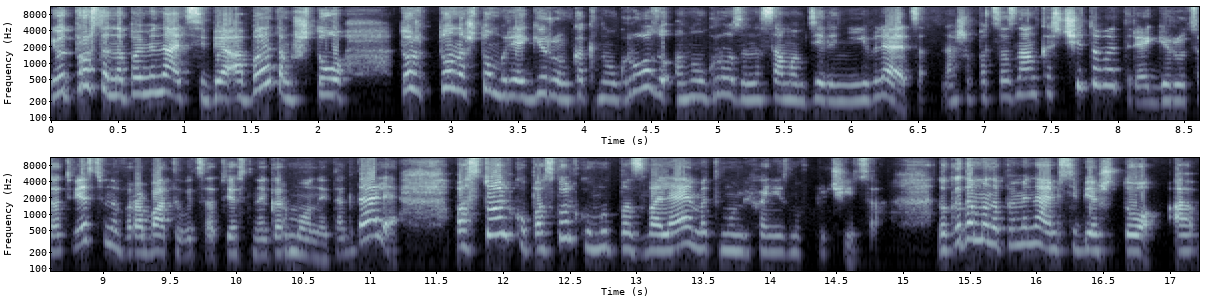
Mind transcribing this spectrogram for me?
И вот просто напоминать себе об этом, что то, то, на что мы реагируем как на угрозу, оно угрозой на самом деле не является. Наша подсознанка считывает, реагирует соответственно, вырабатывает соответственные гормоны и так далее, постольку, поскольку мы позволяем этому механизму включиться. Но когда мы напоминаем себе, что а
